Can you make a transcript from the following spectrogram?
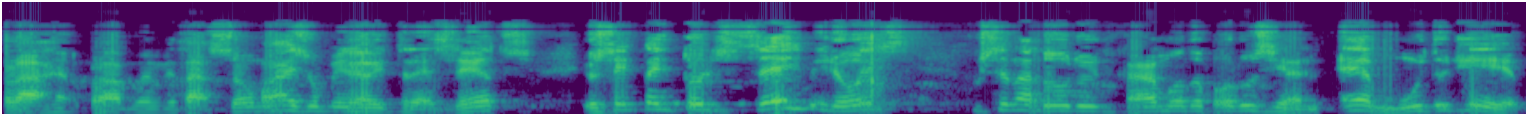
para a movimentação, mais de 1 milhão e 300. Eu sei que está em torno de 6 milhões o senador Luiz Carlos mandou para o Luciano. É muito dinheiro,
